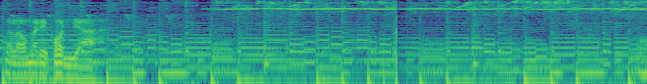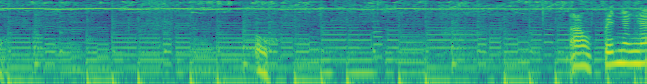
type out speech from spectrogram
เพราะเราไม่ได้พ่นยาโอ้เอาเป็นยังไง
